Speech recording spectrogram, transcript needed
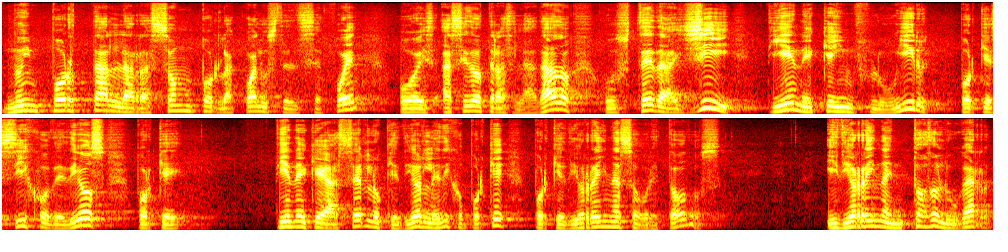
No importa la razón por la cual usted se fue o ha sido trasladado, usted allí tiene que influir porque es hijo de Dios, porque tiene que hacer lo que Dios le dijo. ¿Por qué? Porque Dios reina sobre todos. Y Dios reina en todo lugar.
